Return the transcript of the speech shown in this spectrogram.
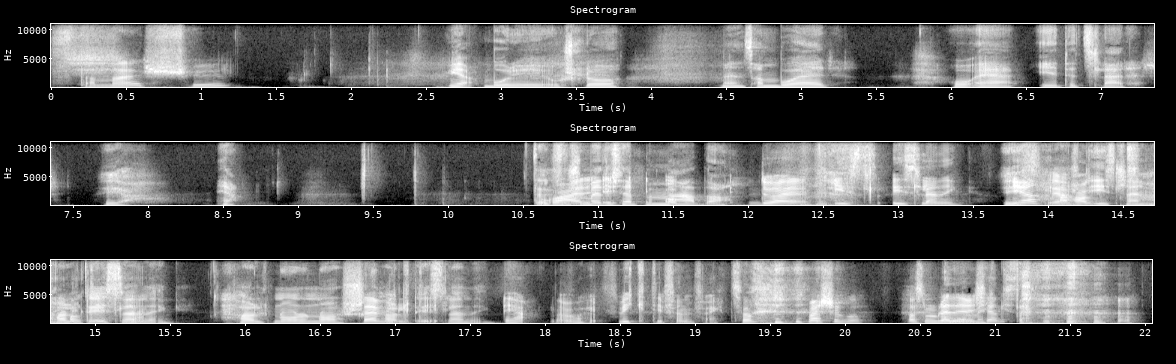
Stemmer. 27. Ja, bor i Oslo med en samboer og er idrettslærer. ja. Det Hvordan er du kjent med meg, da? Du er is islending. Ja, Ja, halvt islending. Halvt islending. Halvt nordnorsk, er halvt islending. Ja, det var viktig fun fact. Sånn. Vær så god. Hvordan ble dere kjent?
